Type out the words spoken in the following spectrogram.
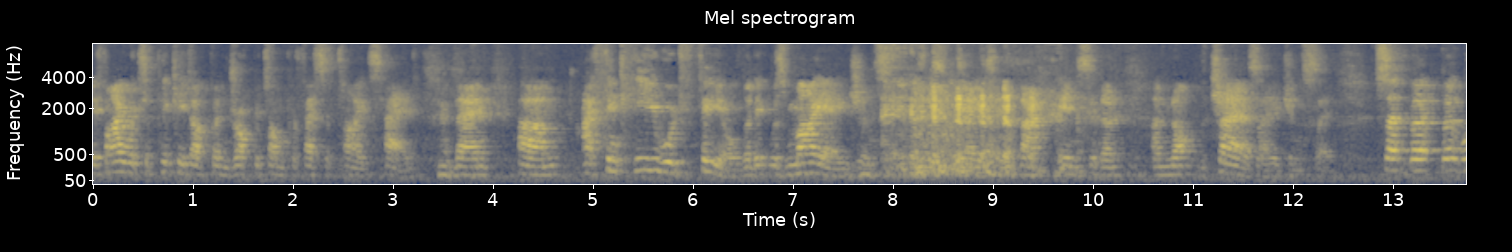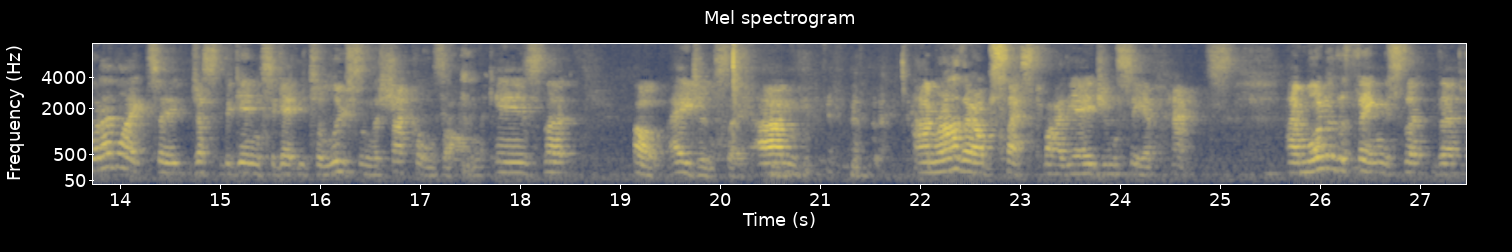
if I were to pick it up and drop it on Professor Tite's head, then um, I think he would feel that it was my agency that created that incident and not the chair's agency. So, but, but what I'd like to just begin to get you to loosen the shackles on is that, oh, agency. Um, I'm rather obsessed by the agency of hats. And one of the things that, that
